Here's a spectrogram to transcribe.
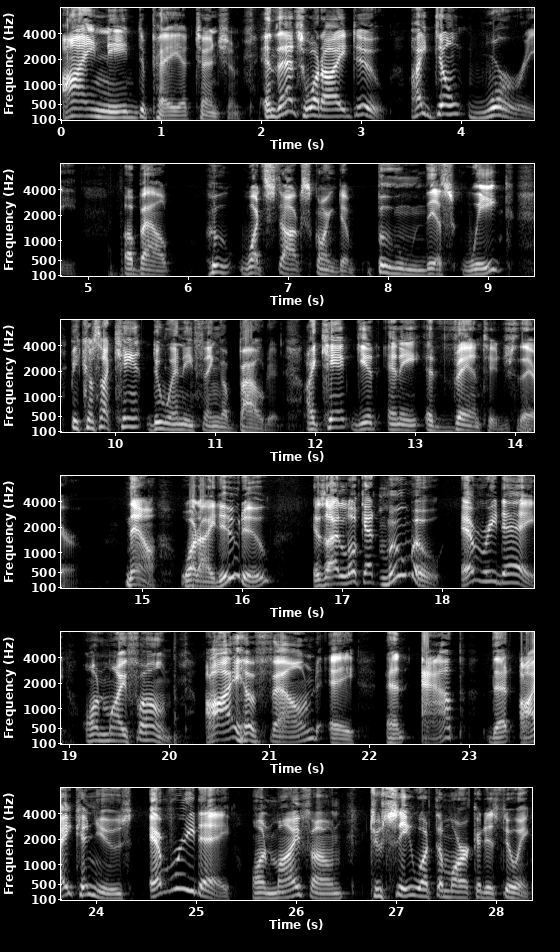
I need to pay attention. And that's what I do. I don't worry about who what stock's going to boom this week because I can't do anything about it. I can't get any advantage there. Now, what I do do is I look at Moomoo every day on my phone. I have found a an app that I can use every day on my phone to see what the market is doing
